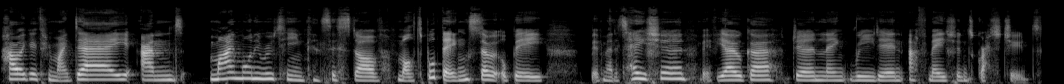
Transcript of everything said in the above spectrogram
how I go through my day. And my morning routine consists of multiple things. So it'll be bit of meditation, a bit of yoga, journaling, reading, affirmations, gratitudes.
